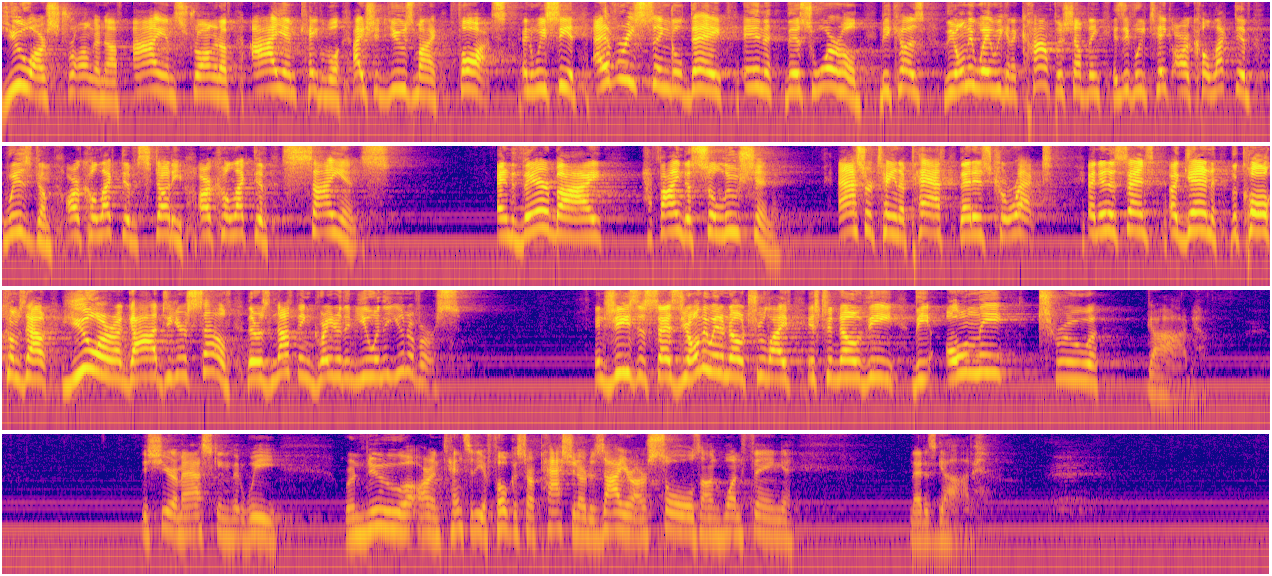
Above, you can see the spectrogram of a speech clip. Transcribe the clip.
You are strong enough. I am strong enough. I am capable. I should use my thoughts. And we see it every single day in this world because the only way we can accomplish something is if we take our collective wisdom, our collective study, our collective science, and thereby find a solution, ascertain a path that is correct. And in a sense, again, the call comes out you are a God to yourself. There is nothing greater than you in the universe. And Jesus says the only way to know true life is to know the, the only true God. This year, I'm asking that we renew our intensity, our focus, our passion, our desire, our souls on one thing that is God.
